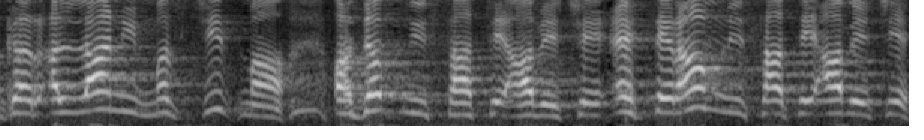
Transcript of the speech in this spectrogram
ઘર અલ્લાહની મસ્જિદમાં અદબની સાથે આવે છે એહતરામની સાથે આવે છે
